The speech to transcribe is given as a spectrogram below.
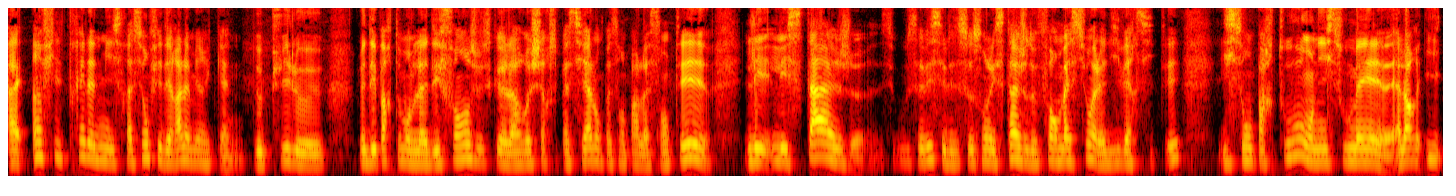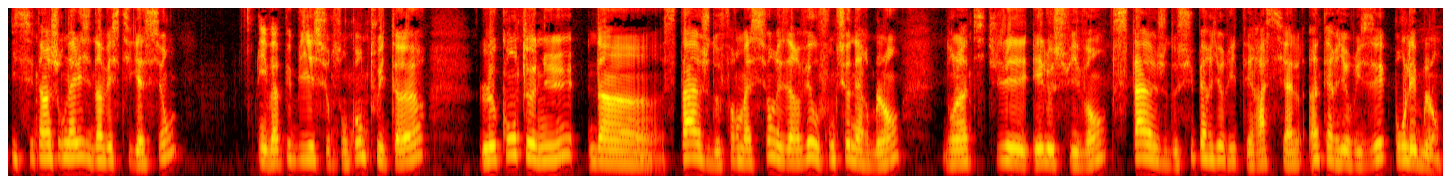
a infiltré l'administration fédérale américaine. Depuis le, département de la défense jusqu'à la recherche spatiale, en passant par la santé, les, stages, vous savez, ce sont les stages de formation à la diversité. Ils sont partout. On y soumet. Alors, c'est un journaliste d'investigation. Il va publier sur son compte Twitter le contenu d'un stage de formation réservé aux fonctionnaires blancs, dont l'intitulé est le suivant Stage de supériorité raciale intériorisée pour les blancs.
